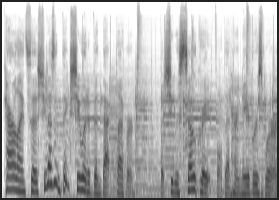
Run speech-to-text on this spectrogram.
Caroline says she doesn't think she would have been that clever, but she was so grateful that her neighbors were.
